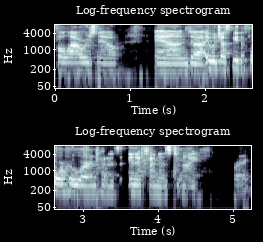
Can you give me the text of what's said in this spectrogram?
full hours now. And uh, it would just be the four who were in attendance, in attendance tonight. Right.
